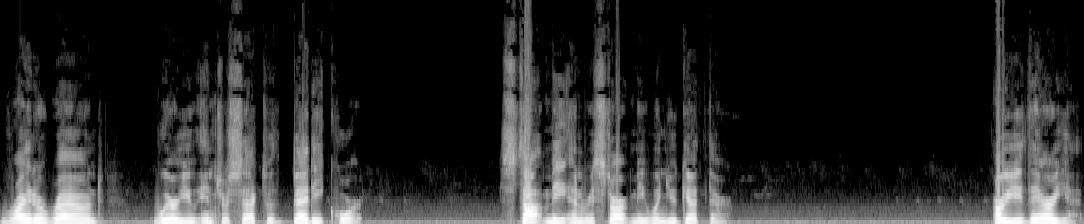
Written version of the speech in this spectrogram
right around where you intersect with Betty Court. Stop me and restart me when you get there. Are you there yet?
